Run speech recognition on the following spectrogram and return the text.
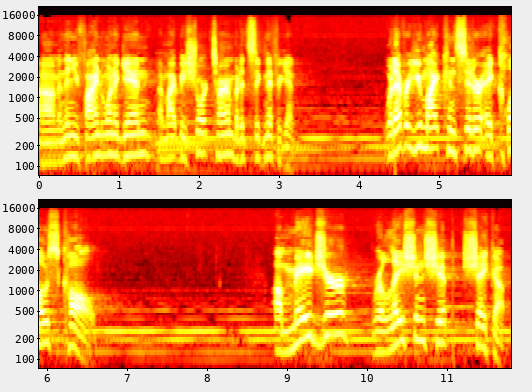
um, and then you find one again. That might be short term, but it's significant. Whatever you might consider a close call, a major relationship shakeup.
